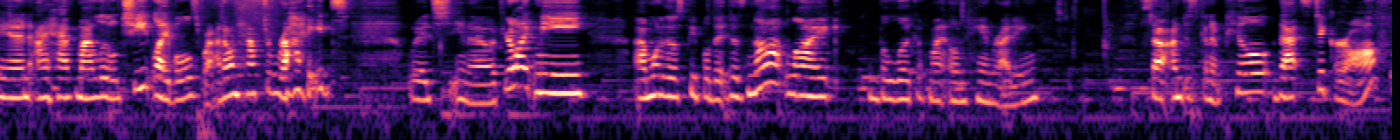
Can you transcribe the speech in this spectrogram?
and I have my little cheat labels where I don't have to write, which, you know, if you're like me, I'm one of those people that does not like the look of my own handwriting. So I'm just gonna peel that sticker off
